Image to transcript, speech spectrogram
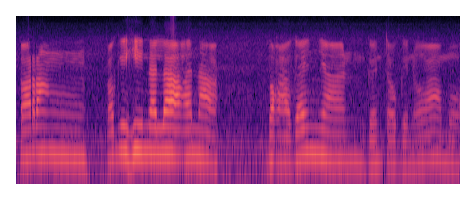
parang paghihinalaan na baka ganyan, ganito ginawa mo.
